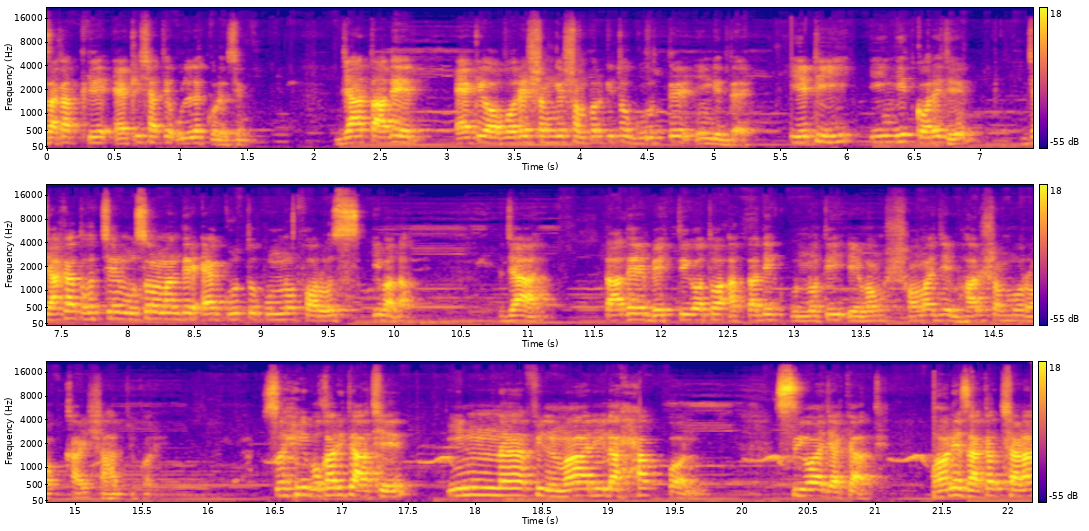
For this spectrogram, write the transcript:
জাকাতকে একই সাথে উল্লেখ করেছেন, যা তাদের একে অপরের সঙ্গে সম্পর্কিত গুরুত্বের ইঙ্গিত দেয়। এটি ইঙ্গিত করে যে জাকাত হচ্ছে মুসলমানদের এক গুরুত্বপূর্ণ ফরজ ইবাদত, যা তাদের ব্যক্তিগত আত্মাধিক উন্নতি এবং সমাজে ভারসাম্য রক্ষায় সাহায্য করে। সহি বোকারিতে আছে, ইন্না ফিল মালি লা হাক্কান সিওয়া জাকাত ধনে জাকাত ছাড়া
